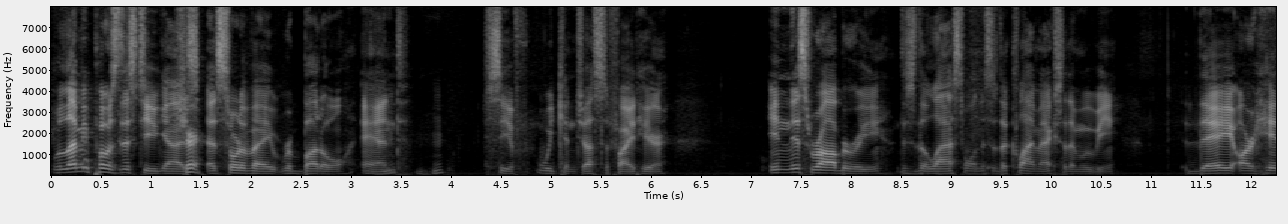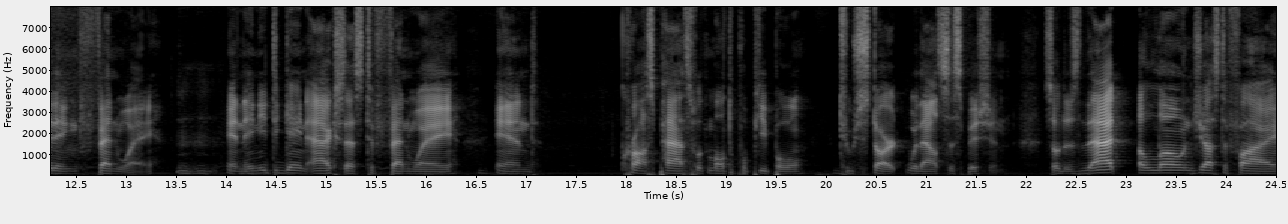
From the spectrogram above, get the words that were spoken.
Well, let me pose this to you guys Sure. as sort of a rebuttal and Mhm. see if we can justify it here. In this robbery, this is the last one, this is the climax of the movie. They are hitting Fenway, and they need to gain access to Fenway and cross paths with multiple people to start without suspicion. So, does that alone justify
